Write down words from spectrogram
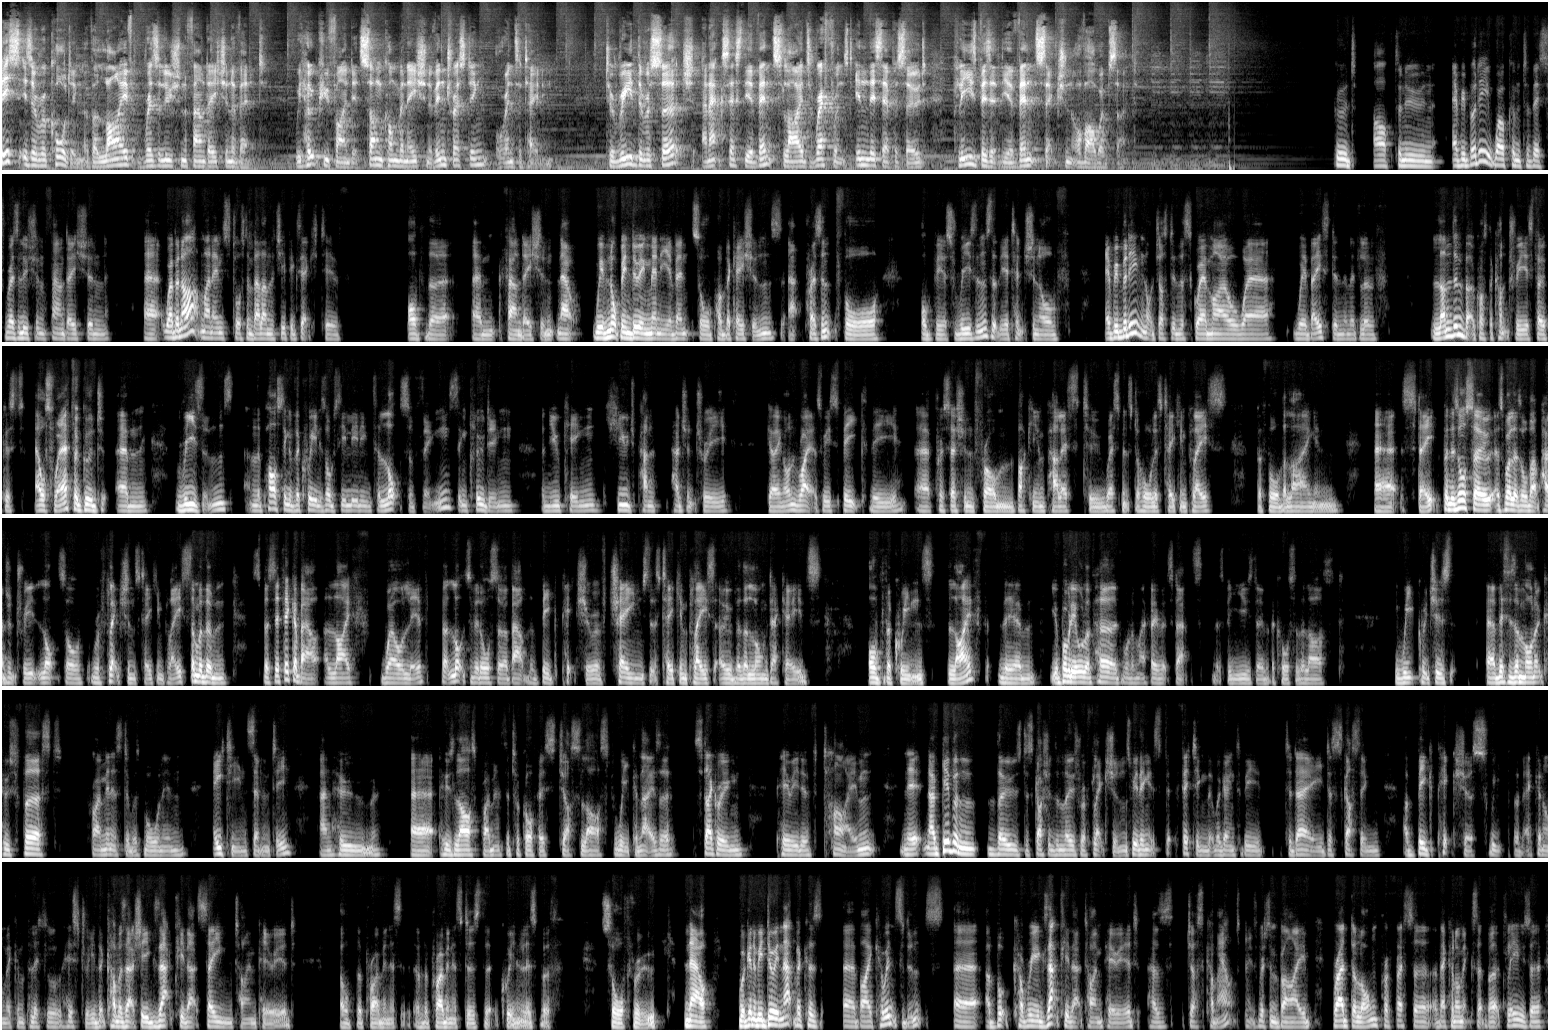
This is a recording of a live Resolution Foundation event. We hope you find it some combination of interesting or entertaining. To read the research and access the event slides referenced in this episode, please visit the events section of our website. Good afternoon, everybody. Welcome to this Resolution Foundation uh, webinar. My name is Torsten Bell. I'm the Chief Executive of the um, foundation. Now, we've not been doing many events or publications at present for obvious reasons that the attention of everybody, not just in the square mile where we're based in the middle of London, but across the country is focused elsewhere for good um, reasons. And the passing of the Queen is obviously leading to lots of things, including a new king, huge pageantry going on right as we speak. The uh, procession from Buckingham Palace to Westminster Hall is taking place before the lying in uh, state. But there's also, as well as all that pageantry, lots of reflections taking place, some of them specific about a life well lived, but lots of it also about the big picture of change that's taken place over the long decades of the Queen's life. The, um, you'll probably all have heard one of my favorite stats that's been used over the course of the last week, which is uh, this is a monarch whose first prime minister was born in 1870 and whom uh, whose last prime minister took office just last week, and that is a staggering period of time. Now, given those discussions and those reflections, we think it's fitting that we're going to be today discussing a big picture sweep of economic and political history that covers actually exactly that same time period of the prime minister of the prime ministers that Queen Elizabeth saw through. Now, we're going to be doing that because uh, by coincidence, uh, a book covering exactly that time period has just come out. And it's written by Brad DeLong, professor of economics at Berkeley, who's a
